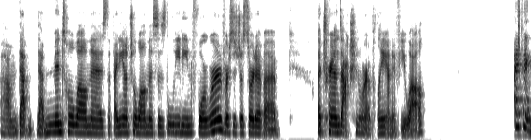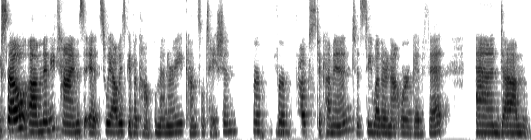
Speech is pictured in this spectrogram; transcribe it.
um, that that mental wellness the financial wellness is leading forward versus just sort of a a transaction or a plan if you will I think so. Um, many times it's we always give a complimentary consultation for for mm-hmm. folks to come in to see whether or not we're a good fit. And um,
